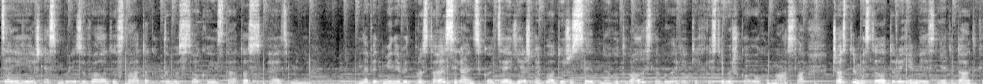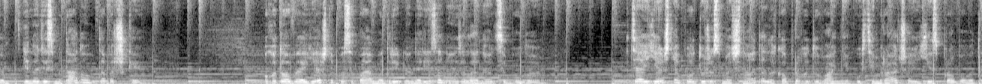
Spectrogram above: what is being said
Ця яєчня символізувала достаток та високий статус гетьманів. На відміну від простої селянської, ця яєчня була дуже ситною, готувалась невеликій кількістю вершкового масла, часто містили дорогі м'ясні додатки, іноді сметану та вершки. Готову яєчню посипаємо дрібно нарізаною зеленою цибулею. Ця яєчня була дуже смачна та легка приготування. усім раджу її спробувати.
